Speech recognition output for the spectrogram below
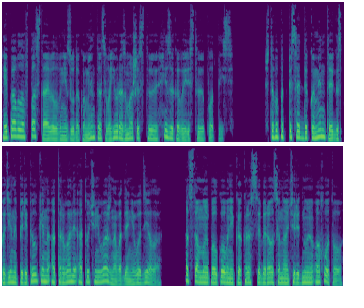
И Павлов поставил внизу документа свою размашистую и заковыристую подпись. Чтобы подписать документы, господина Перепелкина оторвали от очень важного для него дела. Отставной полковник как раз собирался на очередную охоту.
